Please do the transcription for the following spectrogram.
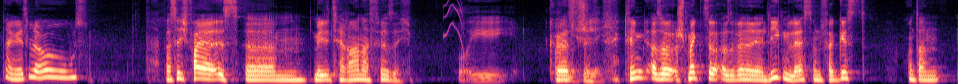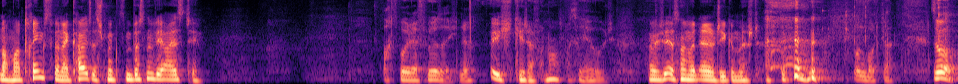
dann geht's los. Was ich feier, ist ähm, mediterraner Pfirsich. Ui. Köstlich. Klingt, also schmeckt so, also wenn du den liegen lässt und vergisst und dann nochmal trinkst, wenn er kalt ist, schmeckt es ein bisschen wie Eistee. Macht wohl der Pfirsich, ne? Ich gehe davon aus. Sehr gut. Habe ich erstmal mit Energy gemischt. Und Wodka. So,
